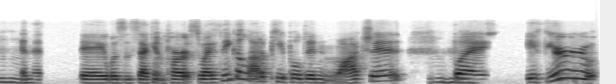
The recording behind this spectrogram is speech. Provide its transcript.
Mhm. and then day was the second part so i think a lot of people didn't watch it Mhm. but if you're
